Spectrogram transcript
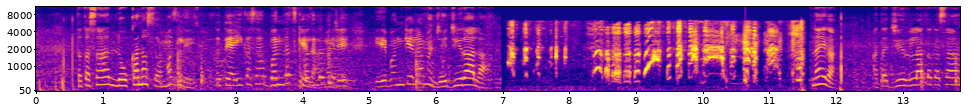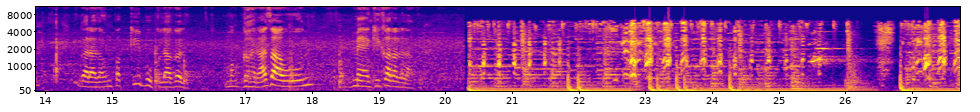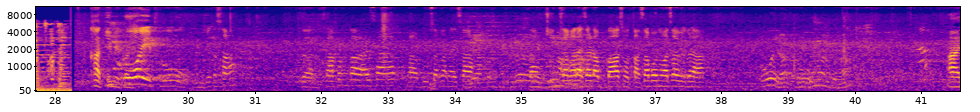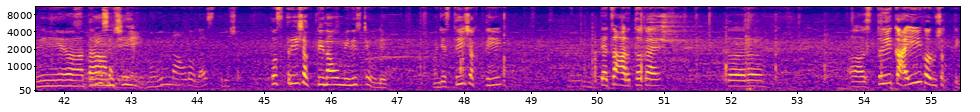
तर कसा लोकांना समजले. तर त्याही कसा बंदच केला. म्हणजे हे बंद केला म्हणजे जिराला. नाही का? आता जिरला तर कसा घरा जाऊन पक्की भूक लागल. मग घरा जाऊन मॅगी करायला लागल. खाते मी प्रो पण. आहे प्रो म्हणजे कसा? घरचा पण करायचा बाबूचा करायचा भाऊजींचा करायचा डब्बा स्वतःचा बनवायचा वेगळा. प्रो आहे pro. आणि आता आमची म्हणून नाव ठेवलं स्त्री शक्ती. तो स्त्री शक्ती नाव मीनीच ठेवले. म्हणजे स्त्री शक्ती त्याचा अर्थ काय? तर अ, स्त्री काहीही करू शकते.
